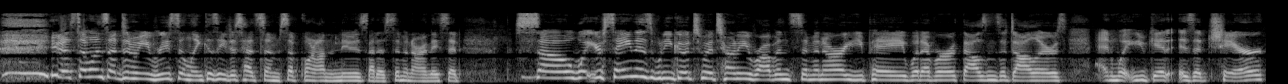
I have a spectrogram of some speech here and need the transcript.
you know, someone said to me recently, because he just had some stuff going on in the news at a seminar, and they said, so what you're saying is when you go to a Tony Robbins seminar, you pay whatever thousands of dollars and what you get is a chair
